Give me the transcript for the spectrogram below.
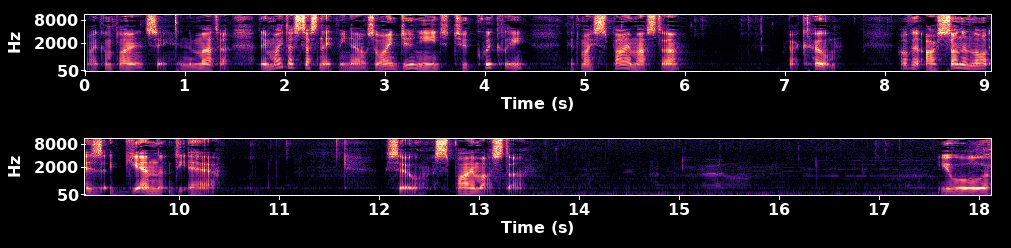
my compliancy in the matter. They might assassinate me now, so I do need to quickly get my spy master back home. However, our son-in-law is again the heir. So, spy master. You will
